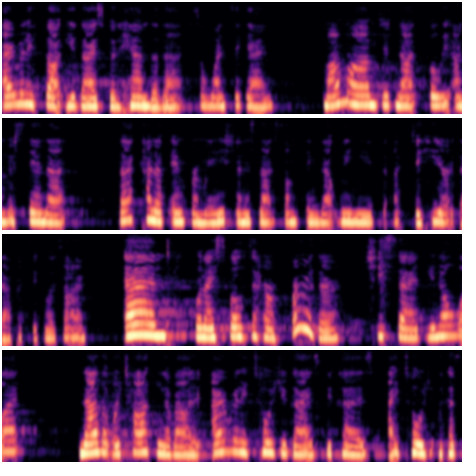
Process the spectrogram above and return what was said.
I really thought you guys could handle that. So once again, my mom did not fully understand that that kind of information is not something that we need to, uh, to hear at that particular time. And when I spoke to her further, she said, You know what? now that we're talking about it, I really told you guys because I told you because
